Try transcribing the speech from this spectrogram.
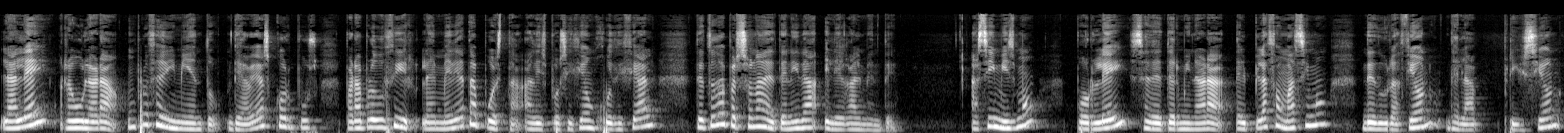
La ley regulará un procedimiento de habeas corpus para producir la inmediata puesta a disposición judicial de toda persona detenida ilegalmente. Asimismo, por ley se determinará el plazo máximo de duración de la prisión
